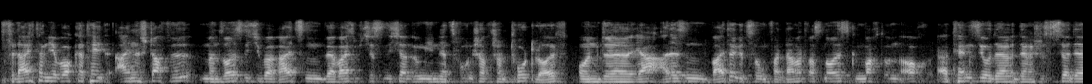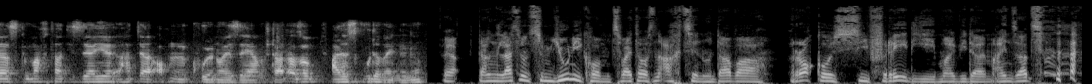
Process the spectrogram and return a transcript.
Vielleicht haben die aber auch gesagt, hey, eine Staffel, man soll es nicht überreizen, wer weiß, ob das nicht dann irgendwie in der zweiten Staffel schon tot läuft. Und äh, ja, alle sind weitergezogen, von damit was Neues gemacht und auch Atensio, der, der Regisseur, der das gemacht hat, die Serie, hat ja auch eine coole neue Serie am Start. Also alles gut am Ende, ne? Ja, dann lass uns zum Juni kommen, 2018 und da war Rocco Sifredi mal wieder im Einsatz.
